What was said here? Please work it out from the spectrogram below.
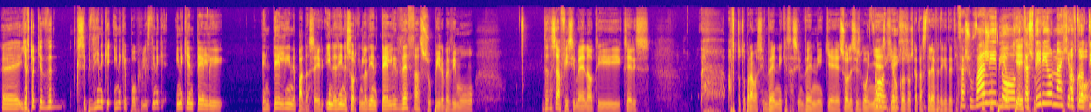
Ε, γι' αυτό και δεν. Ξέρεις, επειδή είναι και, είναι και populist, είναι και, είναι και εν τέλει. Εν τέλει είναι πάντα safe. Είναι, είναι Sorkin. Δηλαδή, εν τέλει δεν θα σου πει, ρε παιδί μου. Δεν θα σε αφήσει με ένα ότι ξέρεις. Αυτό το πράγμα συμβαίνει και θα συμβαίνει και σε όλες τις γωνιές Όχι, και ο όχι. κόσμος καταστρέφεται και τέτοια. Θα σου βάλει σου πει, το «Οκ, θα σου- δικαστήριο να χειροκροτεί.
